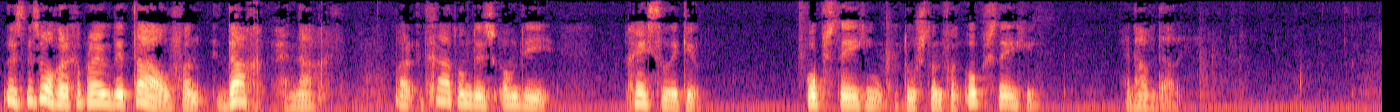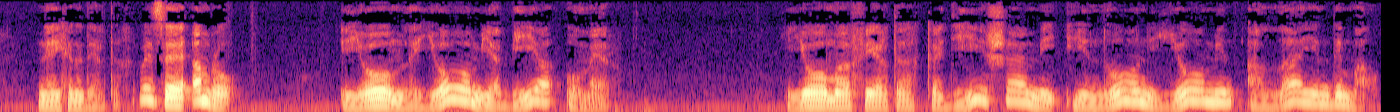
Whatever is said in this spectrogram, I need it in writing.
Dus de zoger gebruikt de taal van dag en nacht. Maar het gaat om dus om die geestelijke opstijging, de toestand van opstijging en afdaling. 39. We ze Amro, Yom le Yom Yabia Omer. Yoma 40 Kadisha mi inon Yomin Alayin de.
